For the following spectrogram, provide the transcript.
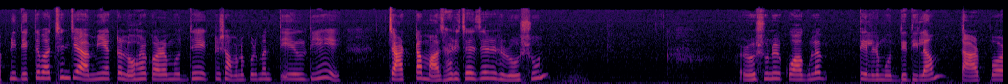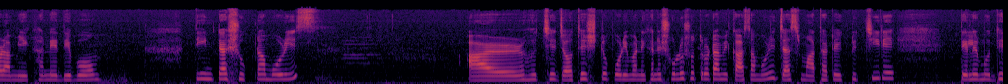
আপনি দেখতে পাচ্ছেন যে আমি একটা লোহার কড়ার মধ্যে একটু সামান্য পরিমাণ তেল দিয়ে চারটা মাঝারি সাইজের রসুন রসুনের কোয়াগুলো তেলের মধ্যে দিলাম। তারপর আমি এখানে দেব তিনটা শুকনা মরিচ। আর হচ্ছে যথেষ্ট পরিমাণ এখানে ষোলো সতেরোটা আমি কাঁচা মরিচ, জাস্ট মাথাটা একটু চিড়ে তেলের মধ্যে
